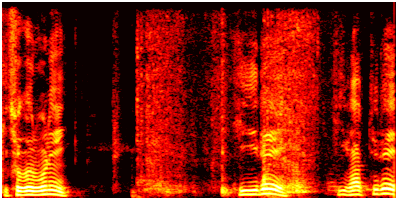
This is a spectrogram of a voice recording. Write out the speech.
কিছু করব নি? কি রে? কি ভাবছি রে?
